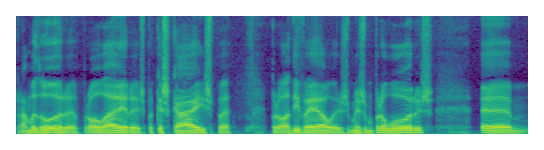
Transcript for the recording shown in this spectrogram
para Amadora, para Oleiras, para Cascais, para, para Odivelas, mesmo para Louros, Uh,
